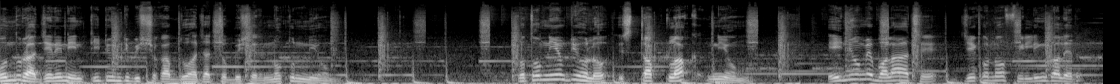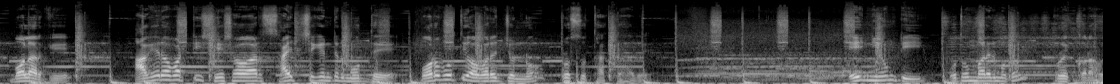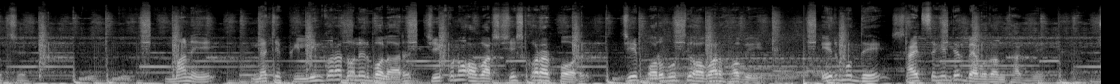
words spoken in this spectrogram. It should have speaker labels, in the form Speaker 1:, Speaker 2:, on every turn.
Speaker 1: বন্ধুরা, জেনে নিন টি টোয়েন্টি বিশ্বকাপ দু হাজার চব্বিশের নতুন নিয়ম। প্রথম নিয়মটি হলো স্টপ ক্লক নিয়ম। এই নিয়মে বলা আছে যে কোনো ফিল্ডিং দলের বলারকে আগের ওভারটি শেষ হওয়ার ষাট সেকেন্ডের মধ্যে পরবর্তী ওভারের জন্য প্রস্তুত থাকতে হবে। এই নিয়মটি প্রথমবারের মতন প্রয়োগ করা হচ্ছে। মানে ম্যাচে ফিল্ডিং করা দলের বলার যে কোনো ওভার শেষ করার পর যে পরবর্তী ওভার হবে, এর মধ্যে ষাট সেকেন্ডের ব্যবধান থাকবে।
